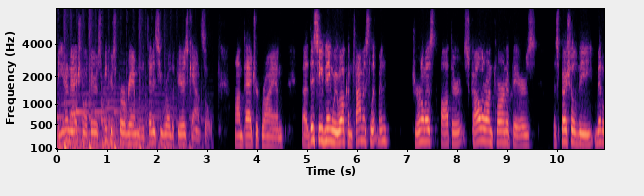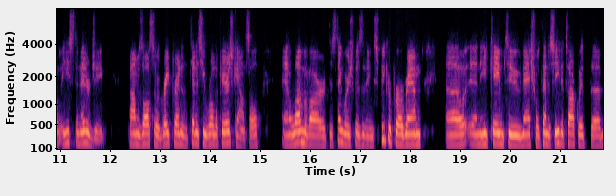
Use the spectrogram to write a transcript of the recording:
the International Affairs Speakers Program of the Tennessee World Affairs Council. I'm Patrick Ryan. Uh, this evening, we welcome Thomas Lippman, journalist, author, scholar on foreign affairs, especially the Middle East and energy. Tom is also a great friend of the Tennessee World Affairs Council and alum of our distinguished visiting speaker program. Uh, and he came to Nashville, Tennessee to talk with uh,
